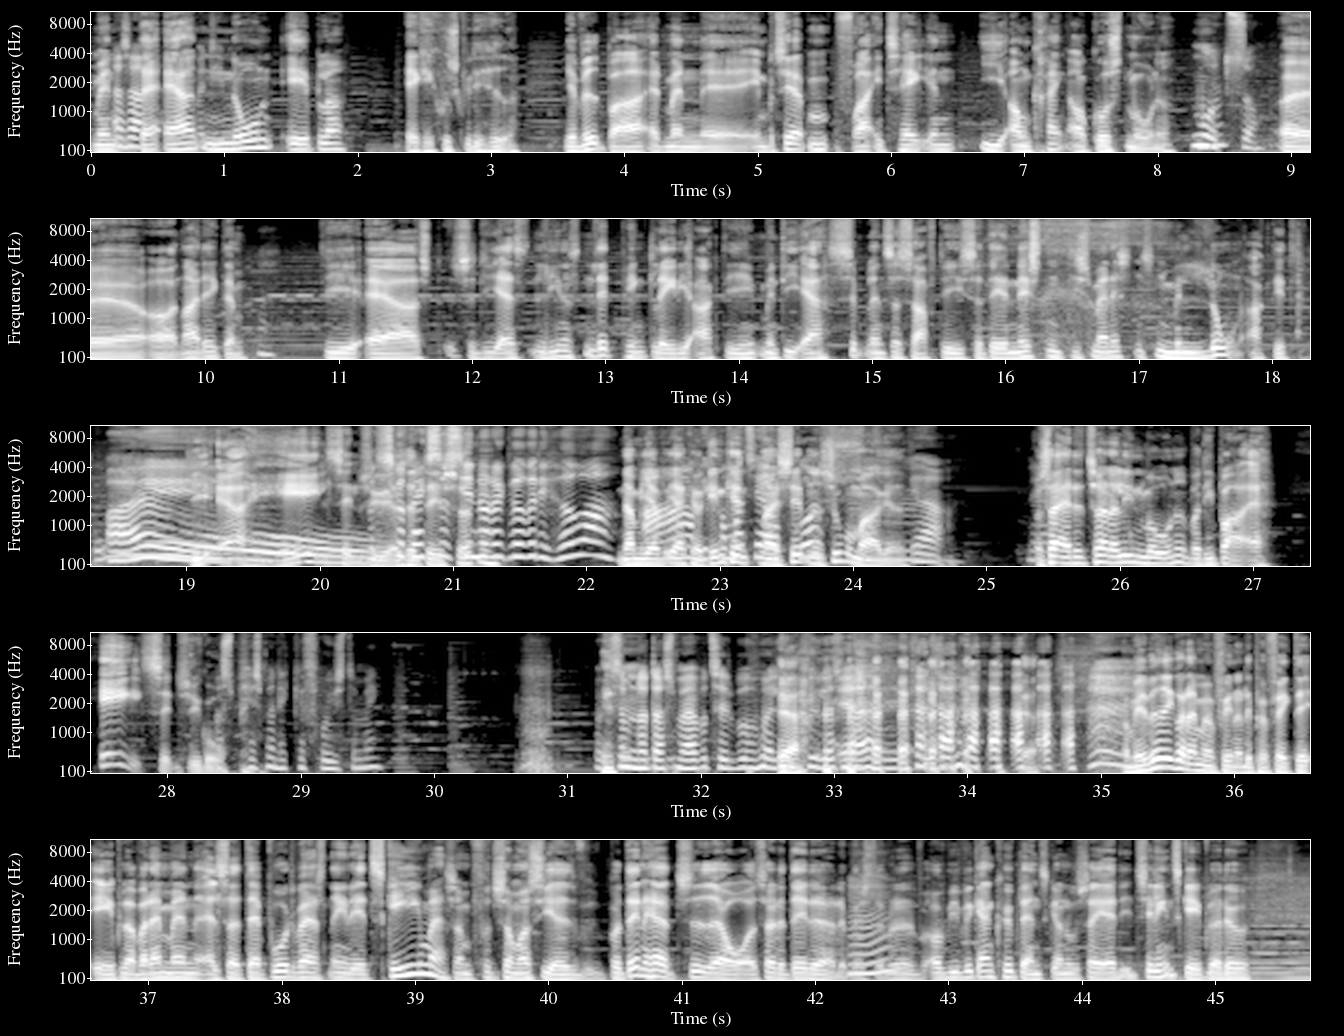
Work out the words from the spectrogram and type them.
Men Altså, der er men de- nogle æbler, jeg kan ikke huske, hvad de hedder. Jeg ved bare, at man øh, importerer dem fra Italien i omkring august måned. Muzzo. Øh, og nej, det er ikke dem. De er, så de er, ligner sådan lidt Pink Lady-agtige, men de er simpelthen så saftige, så det er næsten, de smager næsten sådan melonagtigt. Ej. De er helt sindssyge. Så skal du altså, ikke det er så sige, når du ikke ved, hvad de hedder. Nå, men jeg, Ah, jeg kan jo genkende, til når jeg ser dem i supermarkedet. Ja. Og så er, det, så er der lige en måned, hvor de bare er helt sindssygt gode. Og pis, man ikke kan fryse dem, ikke? Ligesom når der er smør på tilbud, man lige Ja. ja. fylder smør i fryseren. Nå, men jeg ved ikke, hvordan man finder det perfekte æble, og hvordan man, altså, der burde være sådan et, et schema, som, som også siger, at på den her tid af året, så er det det, der er det bedste. Mm. Og vi vil gerne købe danske, og nu sagde jeg, at italienske æbler, det er jo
